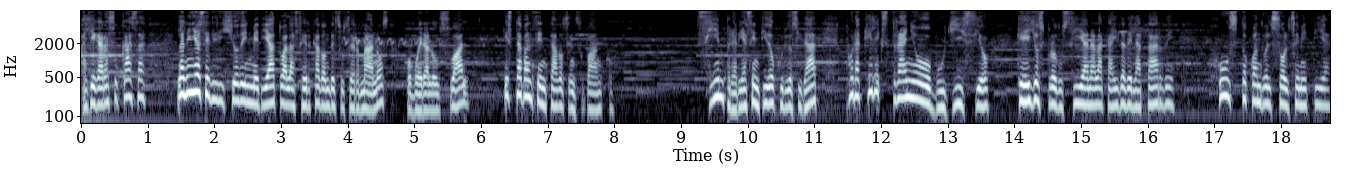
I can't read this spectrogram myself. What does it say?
Al llegar a su casa, La niña se dirigió de inmediato a la cerca donde sus hermanos, como era lo usual, estaban sentados en su banco. Siempre había sentido curiosidad por aquel extraño bullicio que ellos producían a la caída de la tarde, justo cuando el sol se metía.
